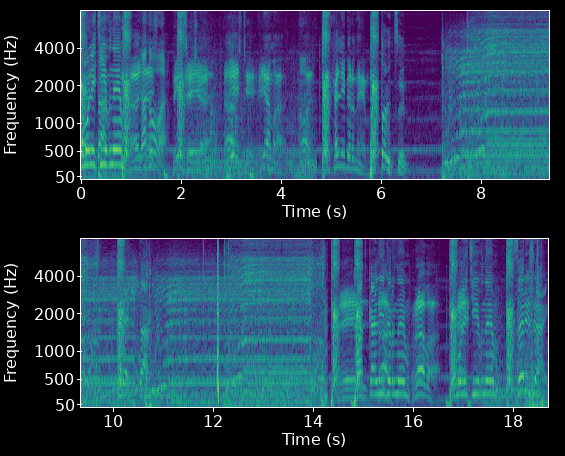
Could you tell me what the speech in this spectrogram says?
Кумулятивным. Дальность Готово. Тысяча. Двести. Прямо. Ноль. Подкалиберным. Отставить цель. Цель. Так. Цель. Подкалиберным. Так. Право. Кумулятивным. Заряжай.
